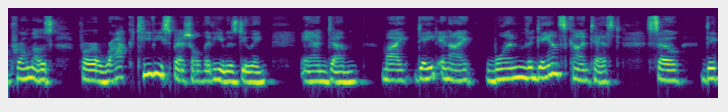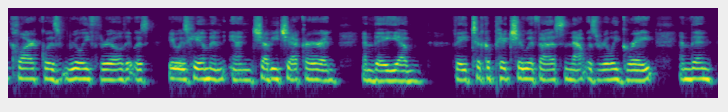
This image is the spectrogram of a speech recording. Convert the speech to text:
promos for a rock TV special that he was doing. And um, my date and I won the dance contest. So Dick Clark was really thrilled. It was it was him and, and Chubby Checker and and they um, they took a picture with us and that was really great. And then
